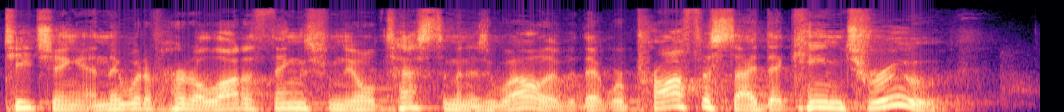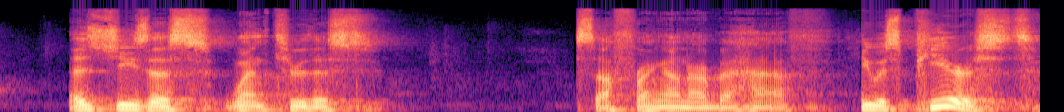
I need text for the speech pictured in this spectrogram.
teaching, and they would have heard a lot of things from the Old Testament as well that were prophesied that came true as Jesus went through this suffering on our behalf. He was pierced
